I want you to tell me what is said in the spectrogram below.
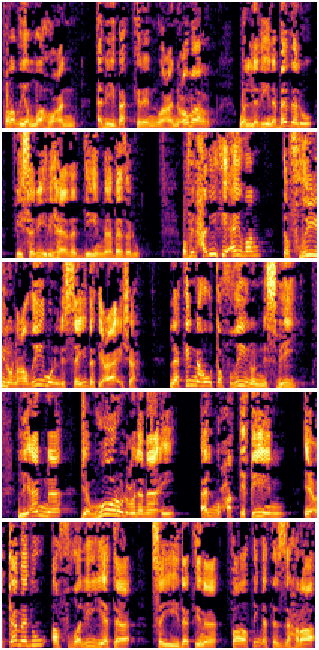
فرضي الله عن أبي بكر وعن عمر والذين بذلوا في سبيل هذا الدين ما بذلوا. وفي الحديث أيضا تفضيل عظيم للسيدة عائشة لكنه تفضيل نسبي. لأن جمهور العلماء المحققين اعتمدوا أفضلية سيدتنا فاطمة الزهراء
